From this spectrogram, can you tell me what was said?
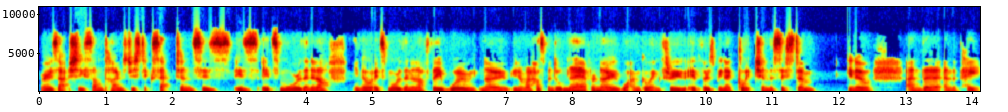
whereas actually sometimes just acceptance is is it's more than enough you know it's more than enough. They won't know you know my husband will never know what i'm going through if there's been a glitch in the system you know, and the and the pain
